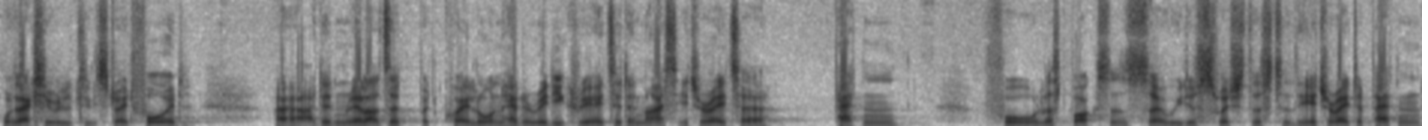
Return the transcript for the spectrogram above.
was actually relatively straightforward. Uh, I didn't realize it, but Caolán had already created a nice iterator pattern for list boxes, so we just switched this to the iterator pattern,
